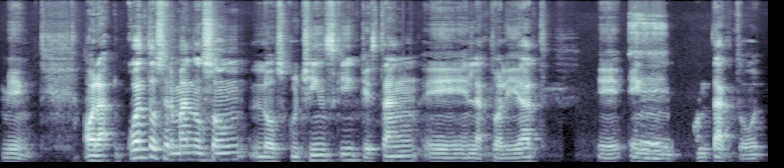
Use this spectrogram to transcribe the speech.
Bien. Ahora, ¿cuántos hermanos son los Kuczynski que están eh, en la actualidad eh, en contacto?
